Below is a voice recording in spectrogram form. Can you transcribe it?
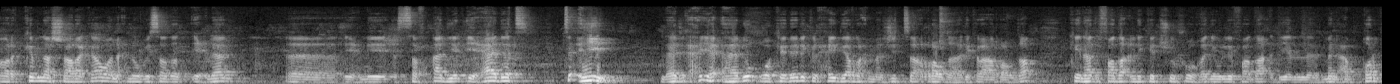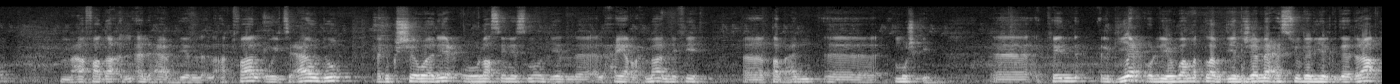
ركبنا الشراكة ونحن بصدد اعلان آه، يعني الصفقة ديال إعادة تأهيل لهذه الأحياء هادو وكذلك الحي ديال الرحمة جيت الروضة هذيك راه الروضة. كاين هذا الفضاء اللي كتشوفوه غادي يولي فضاء ديال ملعب قرب. مع فضاء الألعاب ديال الأطفال ويتعاودوا هذوك الشوارع ولاسينيسمون ديال الحي الرحمه اللي فيه آه، طبعا آه، مشكل. آه، كاين الكيع واللي هو مطلب ديال الجماعة السودانية الكدادره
